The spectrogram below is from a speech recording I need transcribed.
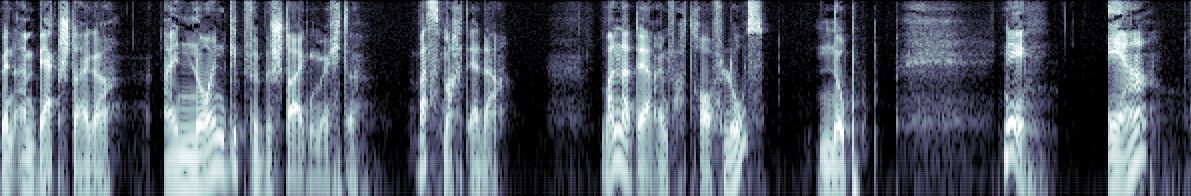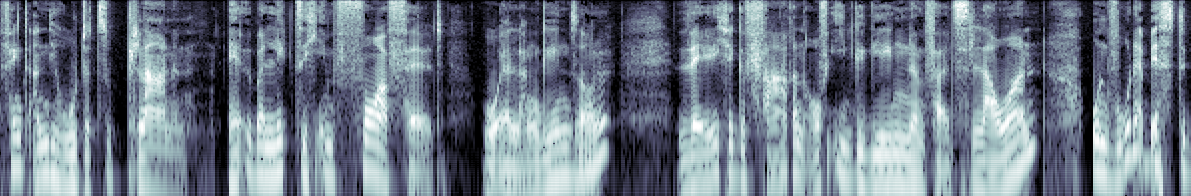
wenn ein Bergsteiger einen neuen Gipfel besteigen möchte, was macht er da? Wandert er einfach drauf los? Nope. Nee, er fängt an, die Route zu planen. Er überlegt sich im Vorfeld, wo er langgehen soll, welche Gefahren auf ihn gegebenenfalls lauern und wo der beste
